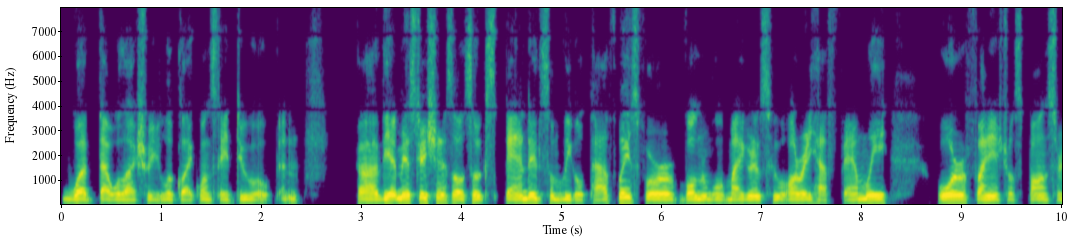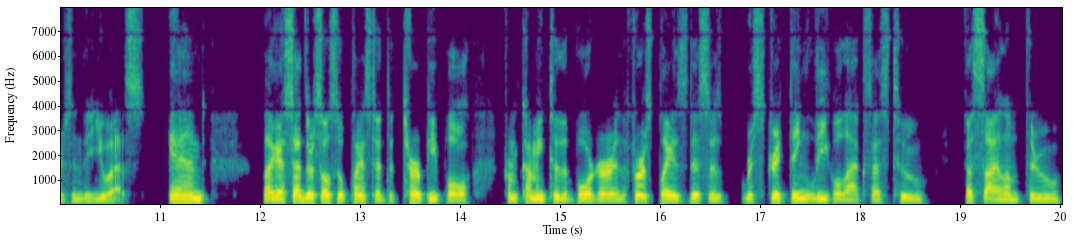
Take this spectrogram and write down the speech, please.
what that will actually look like once they do open. Uh, the administration has also expanded some legal pathways for vulnerable migrants who already have family or financial sponsors in the US. And like I said, there's also plans to deter people from coming to the border in the first place. This is restricting legal access to asylum through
